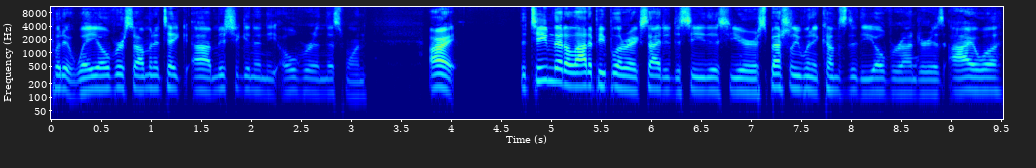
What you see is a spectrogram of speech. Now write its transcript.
put it way over. So I'm going to take uh, Michigan in the over in this one. All right. The team that a lot of people are excited to see this year, especially when it comes to the over under, is Iowa.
